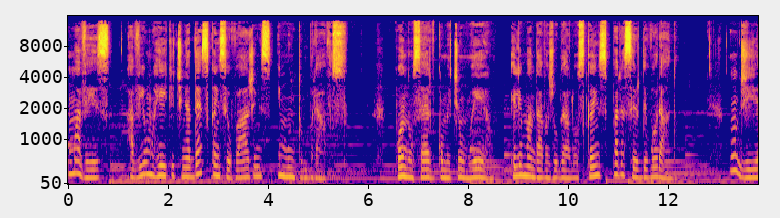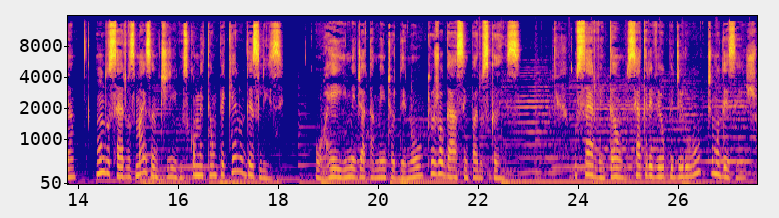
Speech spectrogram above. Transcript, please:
Uma vez havia um rei que tinha dez cães selvagens e muito bravos. Quando um servo cometia um erro, ele mandava jogá-lo aos cães para ser devorado. Um dia, um dos servos mais antigos cometeu um pequeno deslize. O rei imediatamente ordenou que o jogassem para os cães. O servo então se atreveu a pedir o último desejo.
